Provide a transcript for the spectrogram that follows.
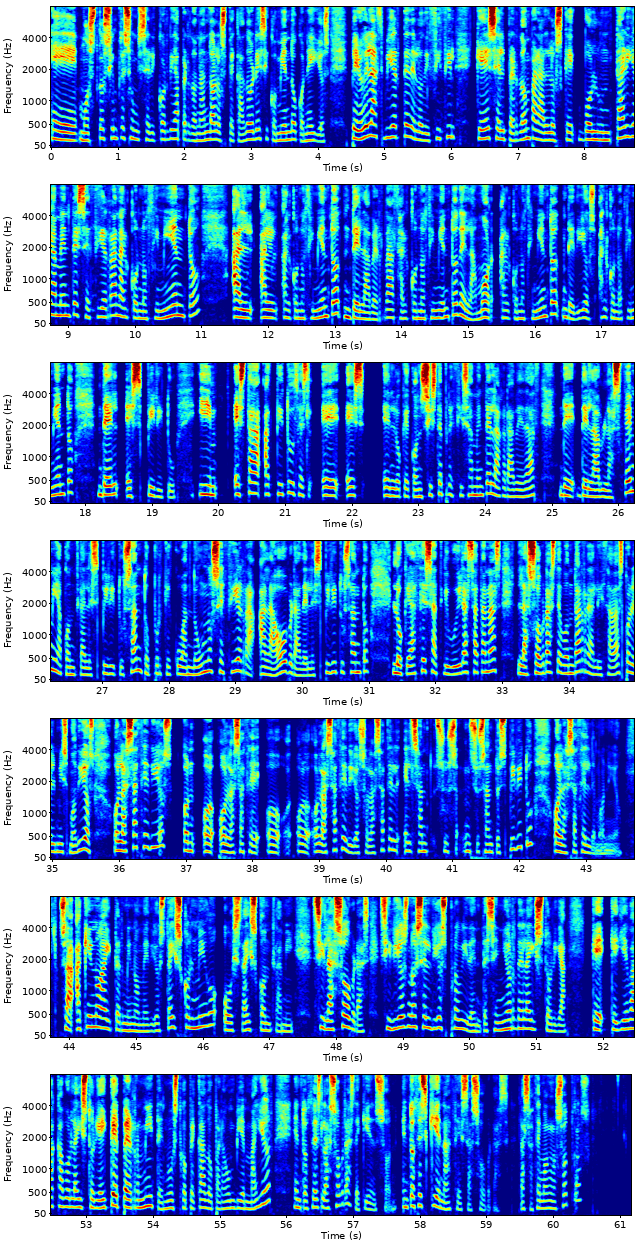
eh, mostró siempre su misericordia perdonando a los pecadores y comiendo con ellos, pero él advierte de lo difícil que es el perdón para los que voluntariamente se cierran al conocimiento, al, al, al conocimiento de la verdad, al conocimiento del amor, al conocimiento de Dios, al conocimiento del Espíritu. Y esta actitud es, eh, es en lo que consiste precisamente la gravedad de, la blasfemia contra el Espíritu Santo, porque cuando uno se cierra a la obra del Espíritu Santo, lo que hace es atribuir a Satanás las obras de bondad realizadas por el mismo Dios, o las hace Dios o, las hace o, las hace Dios, o las hace el, santo, su, su Santo Espíritu, o las hace el demonio. O sea, aquí no hay término medio. ¿Estáis conmigo o estáis contra mí? Si las obras, si Dios no es el Dios providente, Señor de la historia, que, que lleva a cabo la historia y que permite nuestro pecado para un bien mayor, entonces las obras de quién son. Entonces, ¿quién hace esas obras? ¿Las hacemos nosotros?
